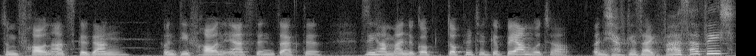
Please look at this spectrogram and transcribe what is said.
zum Frauenarzt gegangen und die Frauenärztin sagte, Sie haben eine doppelte Gebärmutter. Und ich habe gesagt, was habe ich?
